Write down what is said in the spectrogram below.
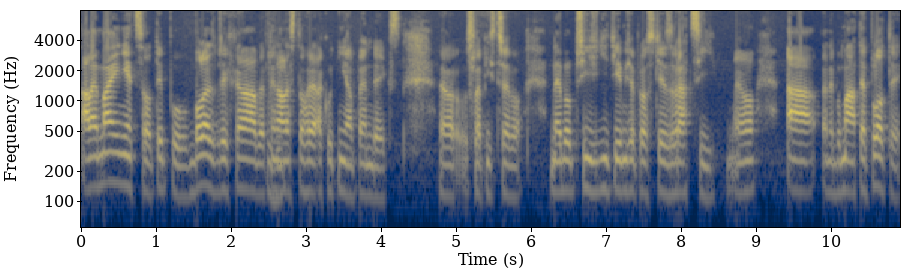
ale mají něco typu bolest břicha a ve mhm. finále z toho je akutní appendix, jo, slepý střevo. Nebo přijíždí tím, že prostě zvrací, jo, a, nebo má teploty.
